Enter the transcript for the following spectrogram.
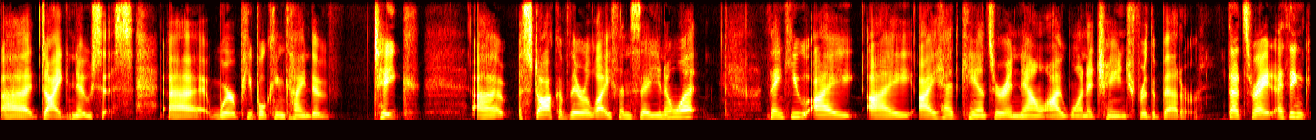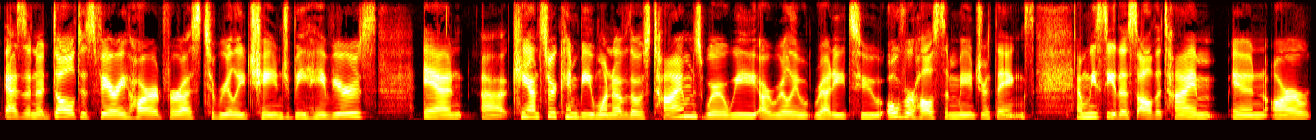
uh, diagnosis uh, where people can kind of take uh, a stock of their life and say, you know what, thank you. I I I had cancer and now I want to change for the better. That's right. I think as an adult, it's very hard for us to really change behaviors. And uh, cancer can be one of those times where we are really ready to overhaul some major things. And we see this all the time in our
